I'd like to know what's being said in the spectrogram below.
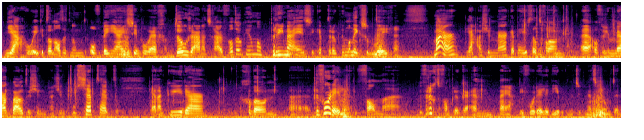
ja, hoe ik het dan altijd noem, of ben jij simpelweg dozen aan het schuiven. Wat ook helemaal prima is. Ik heb er ook helemaal niks op tegen. Maar ja, als je een merk hebt, heeft dat gewoon. Uh, of als je een merk bouwt, als je, als je een concept hebt, ja, dan kun je daar gewoon uh, de voordelen van, uh, de vruchten van plukken. En nou ja, die voordelen die heb ik natuurlijk net genoemd. En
